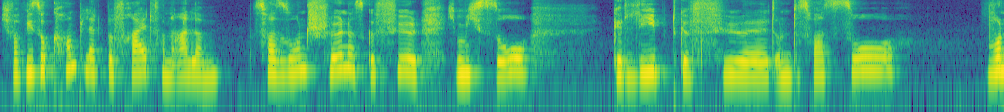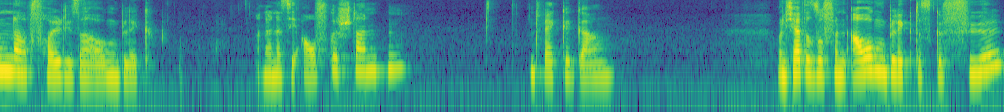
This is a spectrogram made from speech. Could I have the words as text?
Ich war wie so komplett befreit von allem. Es war so ein schönes Gefühl. Ich habe mich so geliebt gefühlt und es war so wundervoll, dieser Augenblick. Und dann ist sie aufgestanden und weggegangen. Und ich hatte so für einen Augenblick das Gefühl,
